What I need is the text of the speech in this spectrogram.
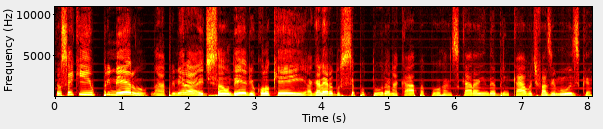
Eu sei que o primeiro, a primeira edição dele, eu coloquei a galera do Sepultura na capa, porra. Os caras ainda brincavam de fazer música.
